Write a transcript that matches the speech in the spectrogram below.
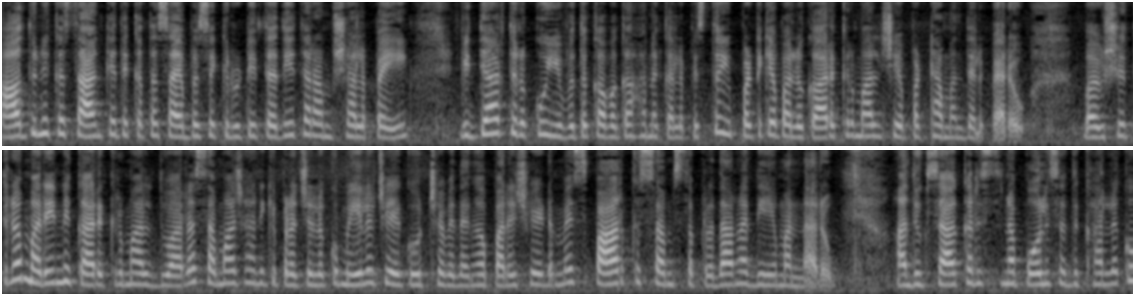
ఆధునిక సాంకేతికత సైబర్ సెక్యూరిటీ తదితర అంశాలపై విద్యార్థులకు యువతకు అవగాహన కల్పిస్తూ ఇప్పటికే పలు కార్యక్రమాలు చేపట్టామని తెలిపారు. భవిష్యత్తులో మరిన్ని కార్యక్రమాల ద్వారా సమాజానికి ప్రజలకు మేలు చేకూర్చే విధంగా పనిచేయడమే స్పార్క్ సంస్థ ప్రధాన ధ్యేయమన్నారు. అందుకు సహకరిస్తున్న పోలీసు అధికారులకు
